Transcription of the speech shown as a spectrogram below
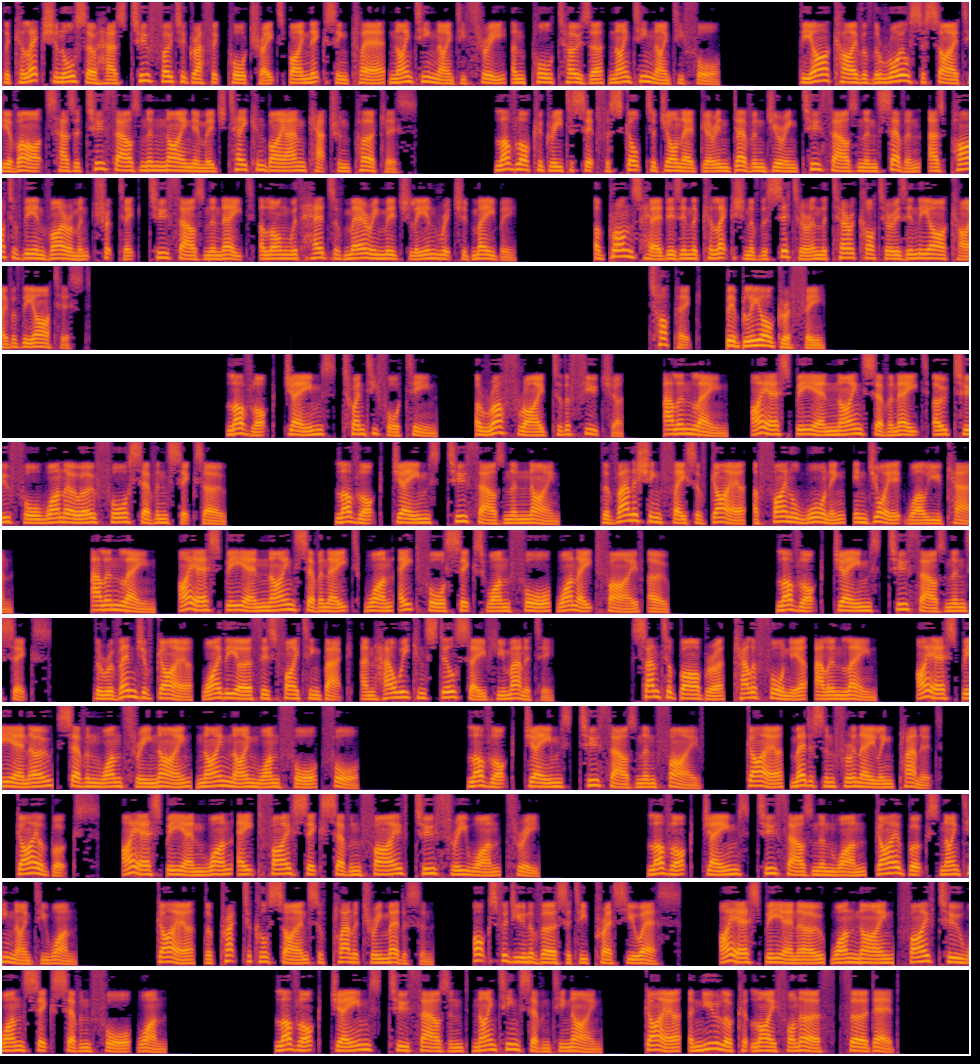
The collection also has two photographic portraits by Nick Sinclair 1993 and Paul Tozer 1994. The archive of the Royal Society of Arts has a 2009 image taken by Anne Katrin Purkis. Lovelock agreed to sit for sculptor John Edgar in Devon during 2007, as part of the Environment Triptych 2008, along with heads of Mary Midgley and Richard Mabey. A bronze head is in the collection of the sitter and the terracotta is in the archive of the artist. Topic. Bibliography Lovelock, James 2014. A Rough Ride to the Future. Allen Lane. ISBN 978-0241004760. Lovelock, James 2009. The Vanishing Face of Gaia, A Final Warning, Enjoy It While You Can. Allen Lane. ISBN 978-1-84614-185-0. Lovelock, James 2006. The Revenge of Gaia, Why the Earth is Fighting Back, and How We Can Still Save Humanity. Santa Barbara, California, Allen Lane. ISBN 0-7139-9914-4. Lovelock, James 2005. Gaia, Medicine for an Ailing Planet. Gaia Books. ISBN 1-85675-231-3. Lovelock, James 2001, Gaia Books 1991. Gaia, The Practical Science of Planetary Medicine. Oxford University Press US. ISBN 0-19-521674-1. Lovelock, James 2000 1979. Gaia, A New Look at Life on Earth 3rd ed.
